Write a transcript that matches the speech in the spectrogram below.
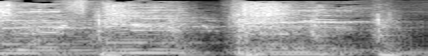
Joseph qui.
